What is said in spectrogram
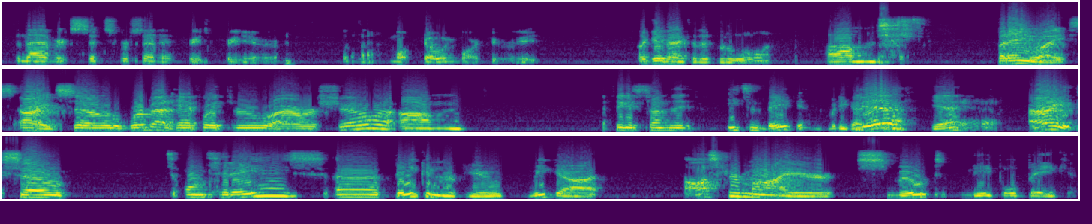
it's an average six percent increase per year with the going market rate. I'll get back to the Hulu one. Um, but anyways, all right. So we're about halfway through our show. Um, I think it's time to eat some bacon. What do you guys Yeah. think? Yeah. Yeah. All right. So on today's uh, bacon review, we got Oscar Mayer smoked maple bacon.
